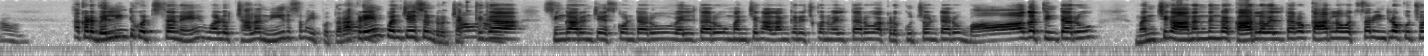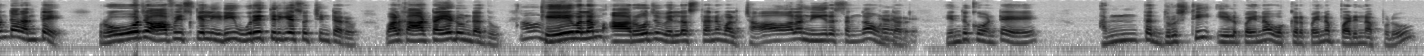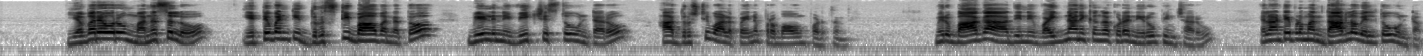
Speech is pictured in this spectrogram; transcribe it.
అక్కడ వెళ్ళింటికి వస్తేనే వాళ్ళు చాలా నీరసం అయిపోతారు. అక్కడ ఏం పని చేసి ఉండరు చక్కగా సింగారం చేసుకుంటారు వెళ్తారు మంచిగా అలంకరించుకొని వెళ్తారు అక్కడ కూర్చుంటారు బాగా తింటారు మంచిగా ఆనందంగా కార్లో వెళ్తారు కార్లో వస్తారు ఇంట్లో కూర్చుంటారు అంతే. రోజు ఆఫీస్కి వెళ్ళి ఇడీ ఊరే తిరిగేసి వచ్చింటారు. వాళ్ళకి ఆ టైర్డ్ ఉండదు. కేవలం ఆ రోజు వెళ్ళొస్తానే వాళ్ళు చాలా నీరసంగా ఉంటారు. ఎందుకు అంటే అంత దృష్టి వీళ్ళపైన ఒకరిపైన పడినప్పుడు ఎవరెవరు మనసులో ఎటువంటి దృష్టి భావనతో వీళ్ళని వీక్షిస్తూ ఉంటారో ఆ దృష్టి వాళ్ళపైన ప్రభావం పడుతుంది. మీరు బాగా దీన్ని వైజ్ఞానికంగా కూడా నిరూపించారు. ఎలా అంటే ఇప్పుడు మనం దారిలో వెళ్తూ ఉంటాం.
